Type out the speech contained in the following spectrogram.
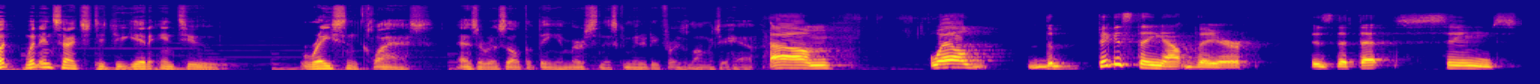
What what insights did you get into race and class as a result of being immersed in this community for as long as you have? Um, well, the biggest thing out there is that that seems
